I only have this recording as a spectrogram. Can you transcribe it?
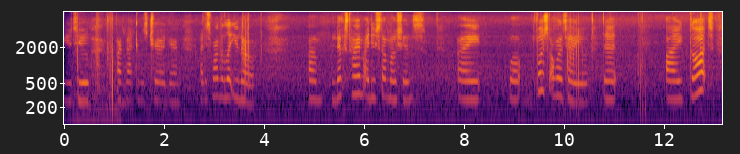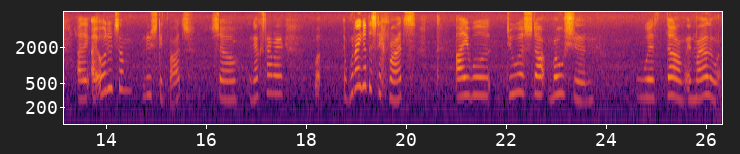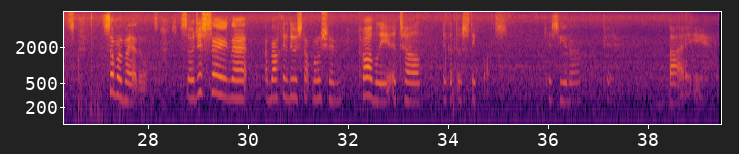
YouTube. I'm back in this chair again. I just wanted to let you know. Um, next time I do stop motions, I, well, first I want to tell you that I got, I, I ordered some new stick bots. So the next time I, well, when I get the Stikbots, I will do a stop motion with them and my other ones. Some of my other ones. So just saying that I'm not going to do a stop motion probably until I get those stick bots. Just so you know. Okay.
